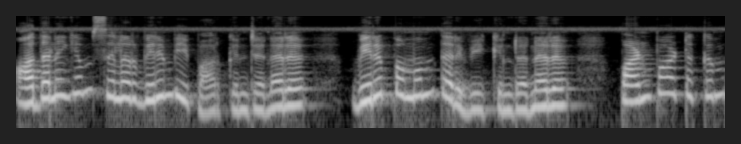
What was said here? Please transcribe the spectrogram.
அதனையும் சிலர் விரும்பி பார்க்கின்றனர். விருப்பமும் தெரிவிக்கின்றனர். பண்பாட்டுக்கும்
